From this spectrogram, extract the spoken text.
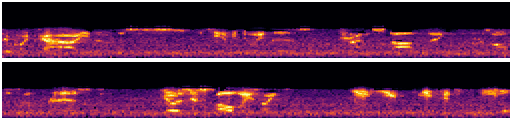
they were like, ah, you know, this is we can't be doing this, and There was all this unrest. It was just always like you you you could feel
